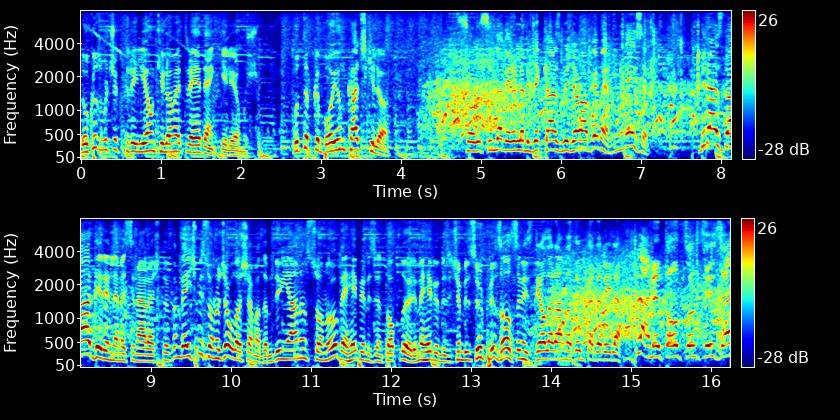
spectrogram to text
9,5 trilyon kilometreye denk geliyormuş. Bu tıpkı boyun kaç kilo? Sorusunda verilebilecek tarz bir cevap değil mi? Neyse. Biraz daha derinlemesine araştırdım ve hiçbir sonuca ulaşamadım. Dünyanın sonu ve hepimizin toplu ölümü hepimiz için bir sürpriz olsun istiyorlar anladığım kadarıyla. Lanet olsun size.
